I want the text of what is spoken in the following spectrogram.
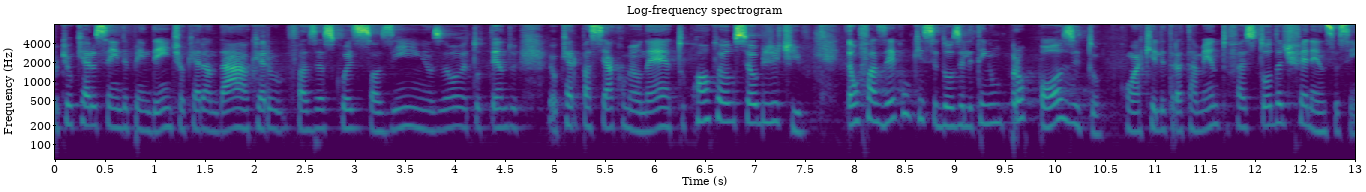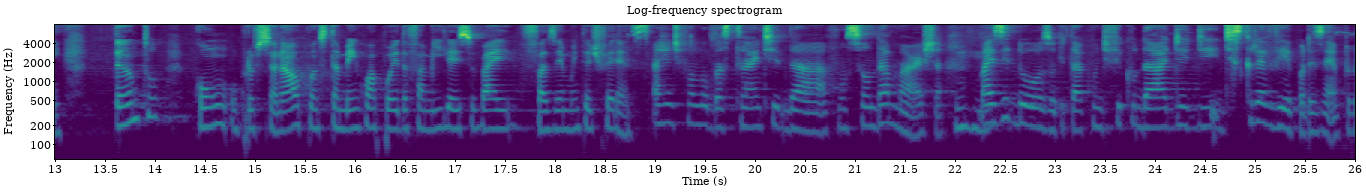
Porque eu quero ser independente, eu quero andar, eu quero fazer as coisas sozinhos, ou eu tô tendo, eu quero passear com meu neto. Qual que é o seu objetivo? Então fazer com que esse idoso ele tenha um propósito com aquele tratamento faz toda a diferença, assim tanto com o profissional quanto também com o apoio da família, isso vai fazer muita diferença. A gente falou bastante da função da marcha, uhum. mas idoso que está com dificuldade de, de escrever, por exemplo,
